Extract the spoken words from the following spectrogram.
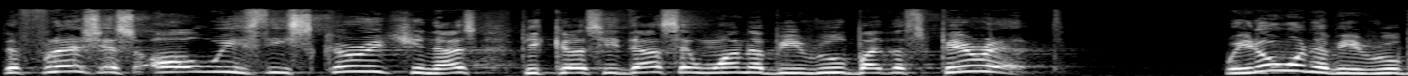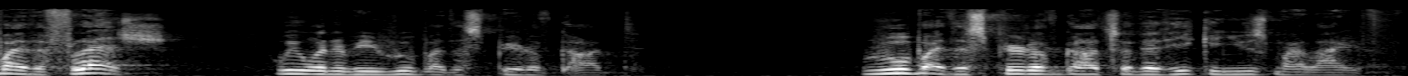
The flesh is always discouraging us because he doesn't want to be ruled by the Spirit. We don't want to be ruled by the flesh. We want to be ruled by the Spirit of God. Ruled by the Spirit of God so that he can use my life.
